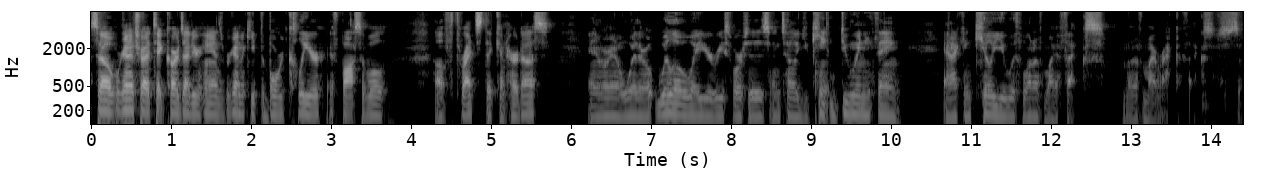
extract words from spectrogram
so we're gonna try to take cards out of your hands. We're gonna keep the board clear, if possible, of threats that can hurt us, and we're gonna wither, willow away your resources until you can't do anything, and I can kill you with one of my effects, one of my rack effects. So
